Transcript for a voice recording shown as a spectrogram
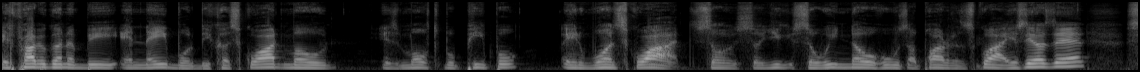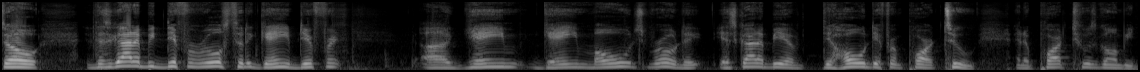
is probably gonna be enabled because squad mode is multiple people in one squad. So so you so we know who's a part of the squad. You see what I'm saying? So there's got to be different rules to the game, different uh game game modes, bro. It's got to be a the whole different part two, and the part two is gonna be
